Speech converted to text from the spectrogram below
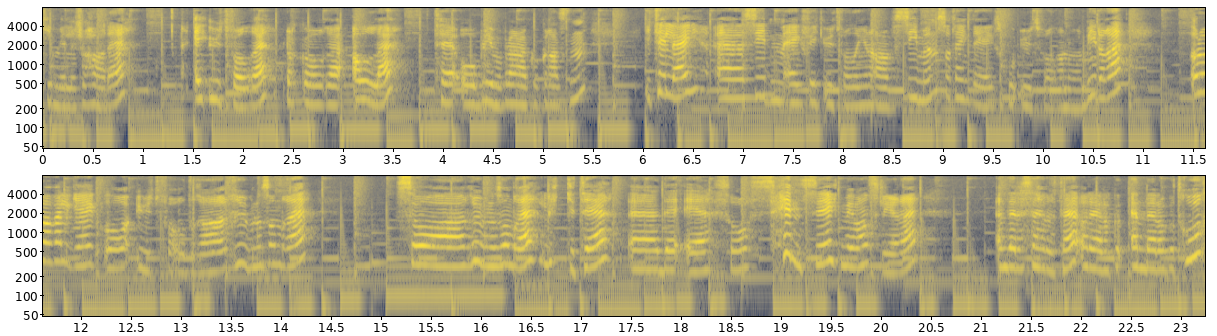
hvem vil ikke ha det? Jeg utfordrer dere alle til å bli med på denne konkurransen. I tillegg, eh, siden jeg fikk utfordringen av Simen, så tenkte jeg jeg skulle utfordre noen videre. Og da velger jeg å utfordre Ruben og Sondre. Så Ruben og Sondre, lykke til. Eh, Det er så sinnssykt mye vanskeligere enn det det ser ut til, og det er dere, enn det dere tror.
